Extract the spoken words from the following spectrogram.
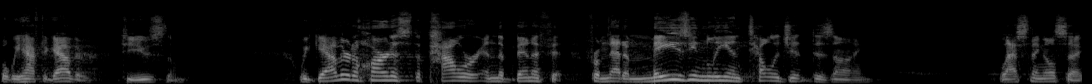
but we have to gather to use them. We gather to harness the power and the benefit from that amazingly intelligent design. Last thing I'll say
